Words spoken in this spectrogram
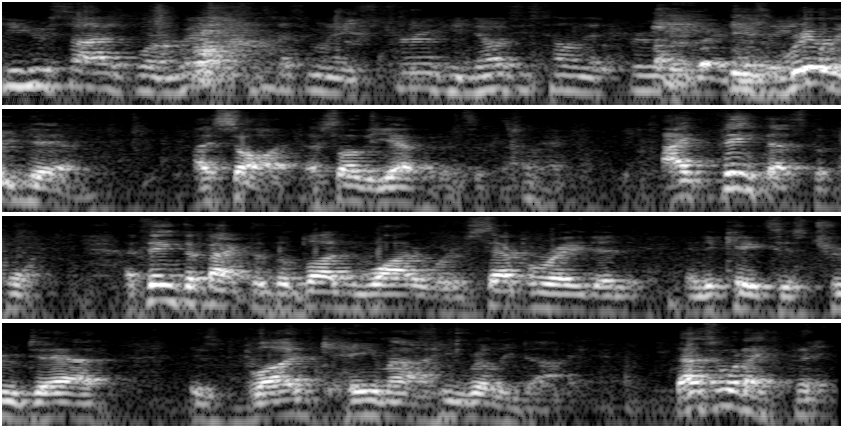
he who saw it is borne witness. His testimony is true. He knows he's telling the truth." He's really dead. I saw it. I saw the evidence of that. I think that's the point. I think the fact that the blood and water would have separated indicates his true death. His blood came out. He really died. That's what I think.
